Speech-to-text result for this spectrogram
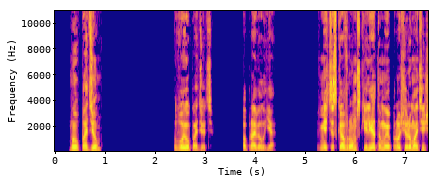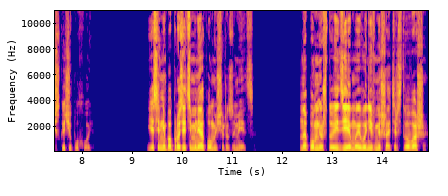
— Мы упадем? — Вы упадете, — поправил я. Вместе с ковром, скелетом и прочей романтической чепухой. Если не попросите меня о помощи, разумеется. Напомню, что идея моего невмешательства ваша.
